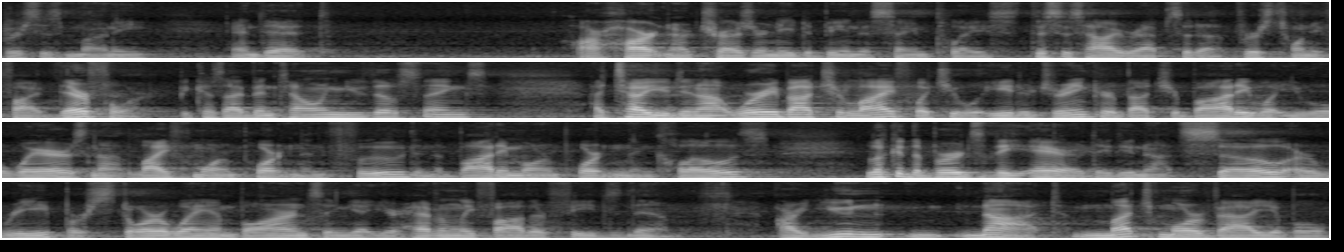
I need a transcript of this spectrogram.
versus money, and that our heart and our treasure need to be in the same place. This is how he wraps it up. Verse 25. Therefore, because I've been telling you those things, I tell you, do not worry about your life, what you will eat or drink, or about your body, what you will wear. Is not life more important than food, and the body more important than clothes? Look at the birds of the air. They do not sow or reap or store away in barns, and yet your heavenly Father feeds them. Are you not much more valuable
